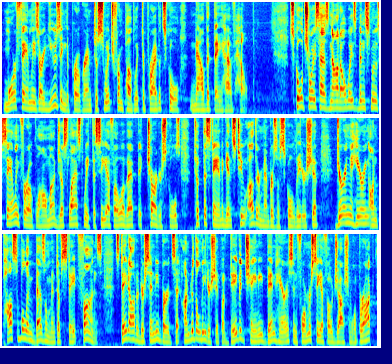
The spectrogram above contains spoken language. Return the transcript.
more families are using the program to switch from public to private school now that they have help. School choice has not always been smooth sailing for Oklahoma. Just last week, the CFO of Epic Charter Schools took the stand against two other members of school leadership during a hearing on possible embezzlement of state funds. State Auditor Cindy Byrd said under the leadership of David Chaney, Ben Harris, and former CFO Joshua Brock,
